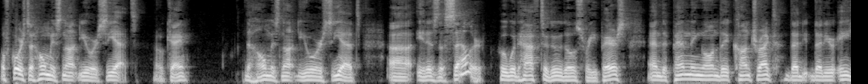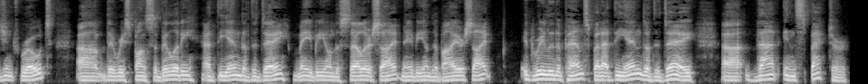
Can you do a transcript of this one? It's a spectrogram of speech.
Of course, the home is not yours yet. Okay, the home is not yours yet. Uh, it is the seller who would have to do those repairs, and depending on the contract that that your agent wrote. Uh, the responsibility at the end of the day may be on the seller side, maybe on the buyer side. It really depends. But at the end of the day, uh, that inspector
